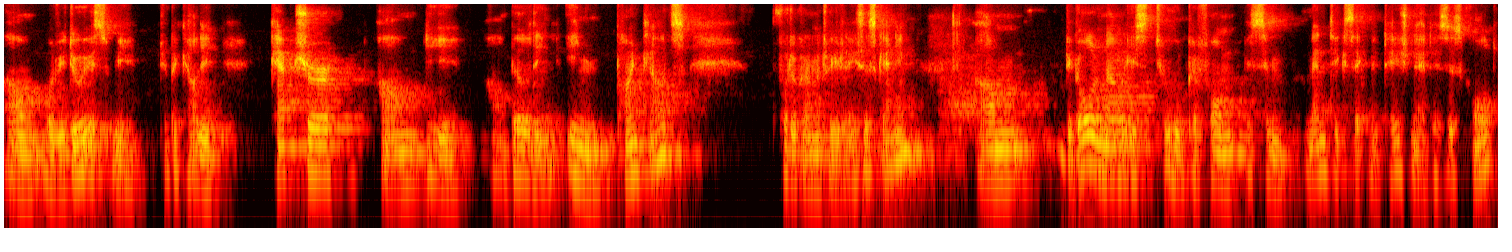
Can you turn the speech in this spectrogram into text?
Um, what we do is we typically capture the uh, building in point clouds, photogrammetry laser scanning. Um, the goal now is to perform a semantic segmentation, as this is called,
